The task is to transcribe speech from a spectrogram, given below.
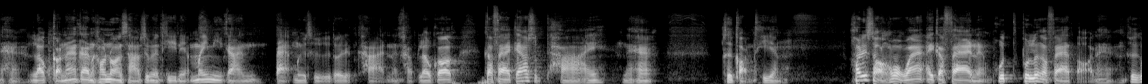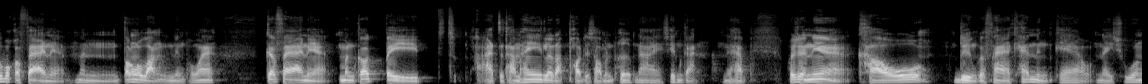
นะฮะแล้วก่อนหน้าการเข้านอน 30 นาทีเนี่ยไม่มีการแตะมือถือโดยเด็ดขาดนะครับแล้วก็กาแฟแก้วสุดท้ายนะฮะคือก่อนเที่ยง ข้อที่สองเขาบอกว่าไอ้กาแฟเนี่ยพูดพูดเรื่องกาแฟต่อนะฮะคือเขาบอกกาแฟเนี่ยมันต้องระวังนิดนึงเพราะว่ากาแฟเนี่ยมันก็ไปอาจจะทำให้ระดับคอร์ติซอลมันเพิ่มได้เช่นกัน นะครับ เพราะฉะนั้นเนี่ยเขาดื่มกาแฟแค่หนึ่งแก้วในช่วง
